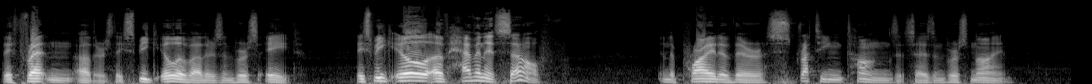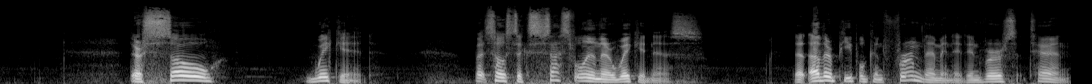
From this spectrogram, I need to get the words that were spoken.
They threaten others. They speak ill of others in verse 8. They speak ill of heaven itself in the pride of their strutting tongues, it says in verse 9. They're so wicked, but so successful in their wickedness that other people confirm them in it in verse 10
